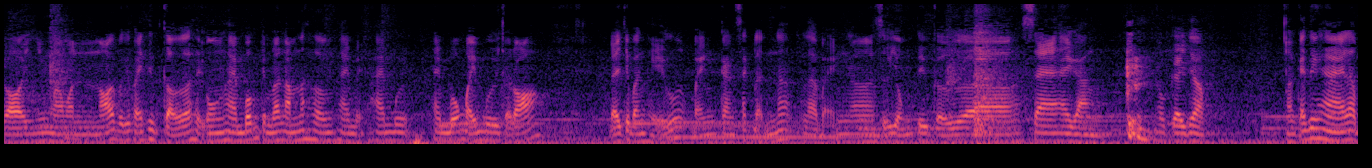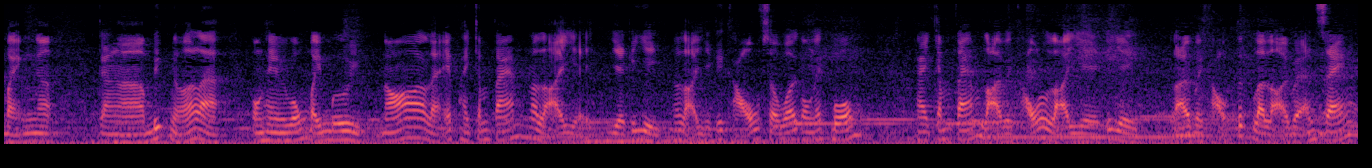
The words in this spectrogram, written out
Rồi, nhưng mà mình nói về cái khoảng tiêu cự thì con 24 năm nó hơn 20 20 24 70 chỗ đó để cho bạn hiểu bạn cần xác định là bạn uh, sử dụng tiêu cự uh, xa hay gần. Ok chưa? À, cái thứ hai là bạn uh, cần uh, biết nữa là con 2470 nó là f2.8 nó lợi về về cái gì? Nó lợi về cái khẩu so với con f4 2.8 lợi về khẩu lợi về cái gì? Lợi về khẩu tức là lợi về ánh sáng.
